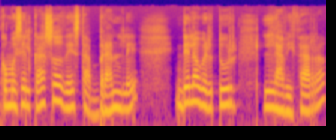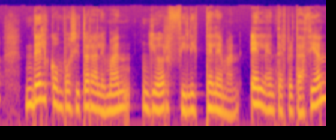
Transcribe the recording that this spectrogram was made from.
como es el caso de esta Branle de la Oberture La Bizarra del compositor alemán Georg Philipp Telemann, en la interpretación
